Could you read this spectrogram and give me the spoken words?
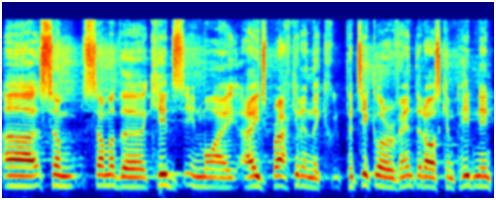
uh, some, some of the kids in my age bracket in the particular event that I was competing in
